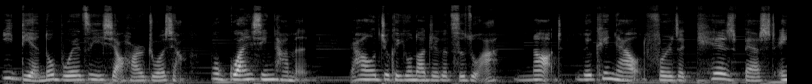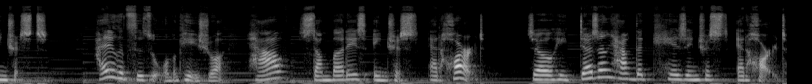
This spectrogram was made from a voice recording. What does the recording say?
一点都不为自己小孩着想，不关心他们，然后就可以用到这个词组啊，not looking out for the kids' best interests。还有个词组，我们可以说 have somebody's interests at heart。So he doesn't have the kids' interests at heart.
